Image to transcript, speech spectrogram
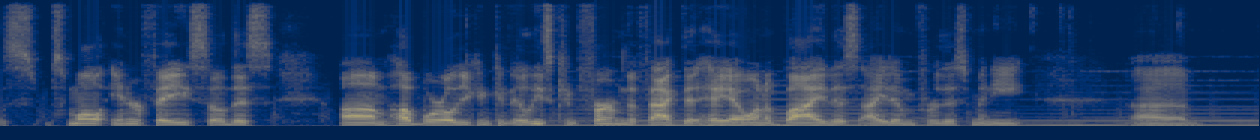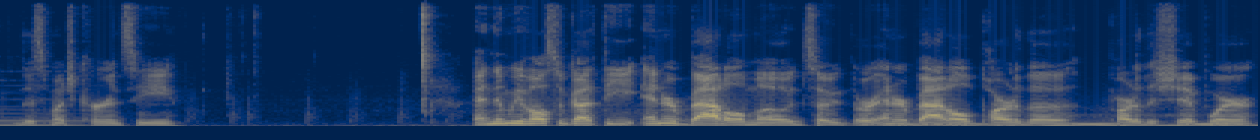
small interface so this um, hub world you can at least confirm the fact that hey I want to buy this item for this many uh, this much currency and then we've also got the enter battle mode, so or enter battle part of the part of the ship where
